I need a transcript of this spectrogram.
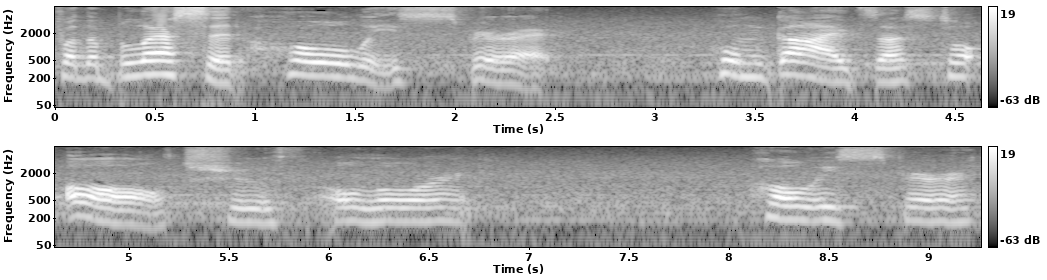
for the blessed Holy Spirit whom guides us to all truth, O Lord. Holy Spirit,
